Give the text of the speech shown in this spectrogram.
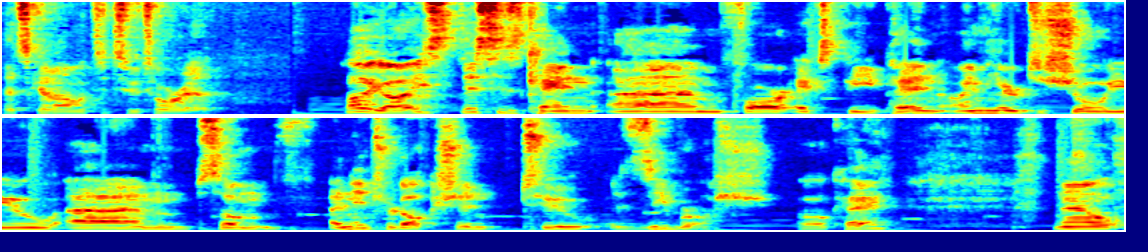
let's get on with the tutorial. Hi guys, this is Ken um, for XP Pen. I'm here to show you um, some an introduction to ZBrush. Okay, now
